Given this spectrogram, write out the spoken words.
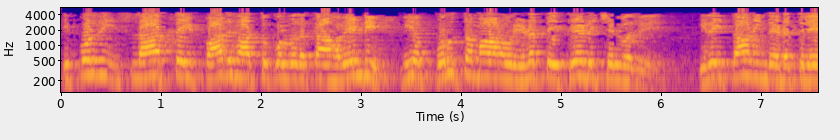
இப்பொழுது இஸ்லாத்தை பாதுகாத்துக் கொள்வதற்காக வேண்டி மிக பொருத்தமான ஒரு இடத்தை தேடிச் செல்வது. இதைத்தான் இந்த இடத்திலே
